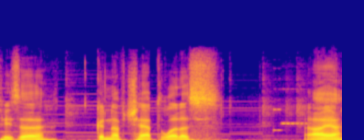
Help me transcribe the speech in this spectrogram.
if he's a good enough chap to let us. Ah, yeah.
